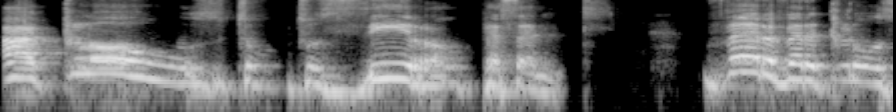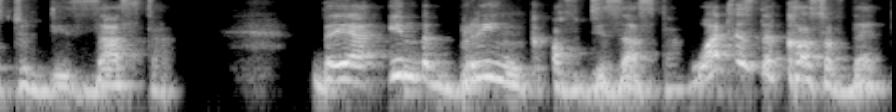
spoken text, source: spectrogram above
are close to, to 0% very, very close to disaster. They are in the brink of disaster. What is the cause of that?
